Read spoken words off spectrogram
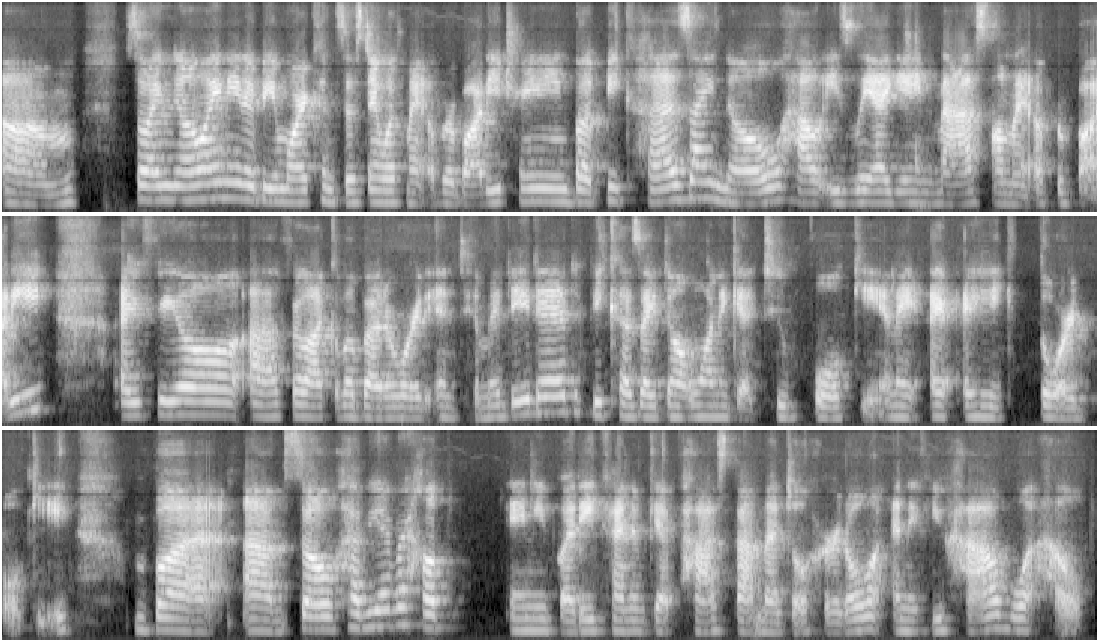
Um, so I know I need to be more consistent with my upper body training, but because I know how easily I gain mass on my upper body, I feel, uh, for lack of a better word, intimidated because I don't want to get too bulky. And I, I, I hate the word bulky. But um, so have you ever helped anybody kind of get past that mental hurdle? And if you have, what helped?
